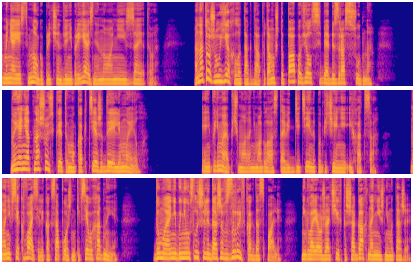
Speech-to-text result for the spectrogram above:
У меня есть много причин для неприязни, но не из-за этого. Она тоже уехала тогда, потому что папа вел себя безрассудно. Но я не отношусь к этому, как те же Daily Mail. Я не понимаю, почему она не могла оставить детей на попечение их отца. Но они все квасили, как сапожники, все выходные. Думаю, они бы не услышали даже взрыв, когда спали, не говоря уже о чьих-то шагах на нижнем этаже.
